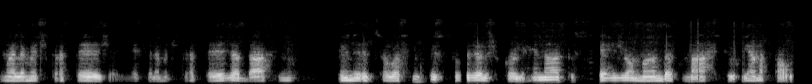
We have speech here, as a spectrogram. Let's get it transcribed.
um elemento de estratégia. Nesse elemento de estratégia, a Daphne tem o direito de salvar cinco pessoas ela escolhe Renato, Sérgio, Amanda, Márcio e Ana Paula.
